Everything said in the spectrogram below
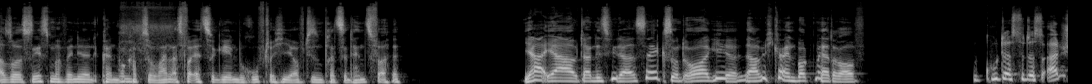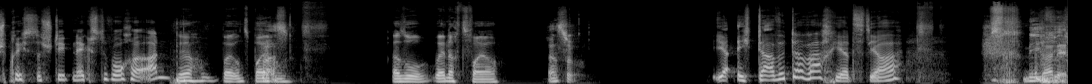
also das nächste Mal, wenn ihr keinen Bock habt, zur Weihnachtsfeier zu gehen, beruft euch hier auf diesen Präzedenzfall. Ja, ja, und dann ist wieder Sex und Orgie. Da habe ich keinen Bock mehr drauf. Gut, dass du das ansprichst. Das steht nächste Woche an. Ja, bei uns beiden. Was? Also Weihnachtsfeier. Achso. Ja, ich, da wird er wach jetzt, ja. Nee, Nein, er,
